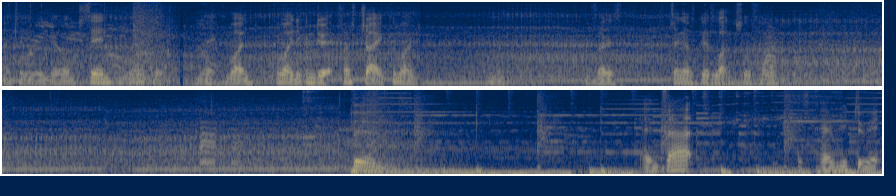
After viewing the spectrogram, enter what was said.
I don't even know. I'm saying no. Go. Right, come on, come on, you can do it. First try. Come on, come on. I've had a string of good luck so far. Boom. And that is how you do it.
